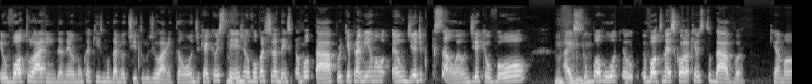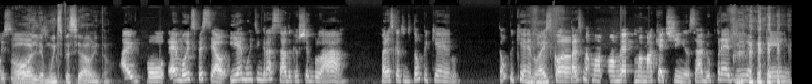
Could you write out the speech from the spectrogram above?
Eu voto lá ainda, né? Eu nunca quis mudar meu título de lá. Então, onde quer que eu esteja, uhum. eu vou para Tiradentes para votar, porque para mim é, uma, é, um dia de conexão. É um dia que eu vou, uhum. aí subo a rua, eu, eu voto na escola que eu estudava, que é a Maurício Olha, Duarte. muito especial, então. Aí vou, é muito especial. E é muito engraçado que eu chego lá, parece que é tudo tão pequeno, tão pequeno. Uhum. A escola parece uma, uma, uma, uma maquetinha, sabe? O prédio é pequeno,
